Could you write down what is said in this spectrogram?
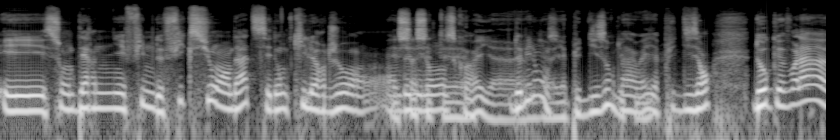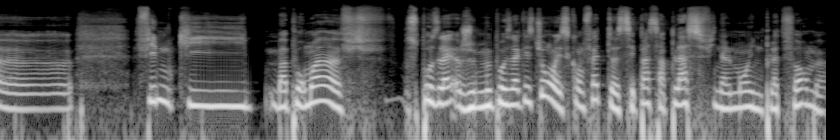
Et son dernier film de fiction en date, c'est donc Killer Joe en, en Et ça, 2011. c'était- quoi. ouais, il y a- 2011. Il y a- il y, a plus de 10 ans, du Ah coup. ouais, il y a plus de 10 ans. Donc euh, voilà, euh, film qui, bah pour moi, se pose la- je me pose la question, est-ce qu'en fait, c'est pas sa place finalement une plateforme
